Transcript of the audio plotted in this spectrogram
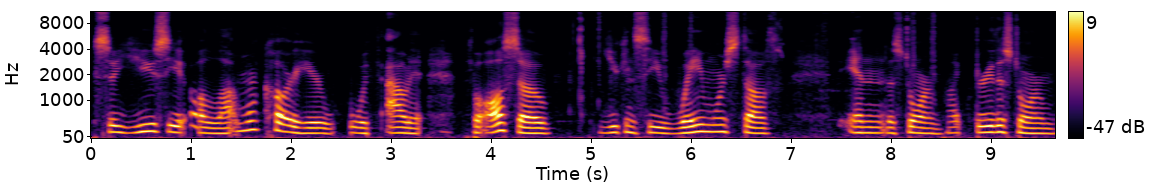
So you see a lot more color here without it but also you can see way more stuff in the storm like through the storm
